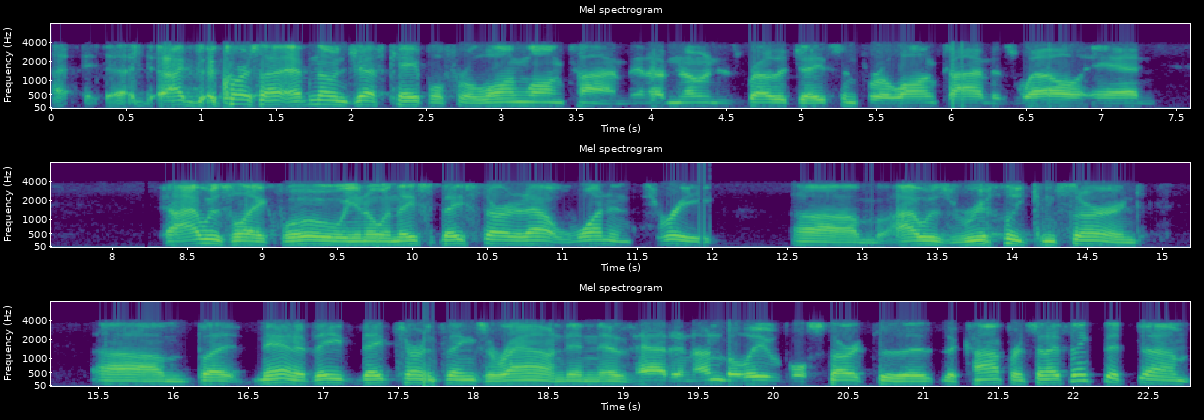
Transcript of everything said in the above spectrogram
I, of course, I, I've known Jeff Capel for a long, long time, and I've known his brother Jason for a long time as well. And I was like, whoa, you know, when they they started out one and three, um, I was really concerned. Um, but man, if they they've turned things around and have had an unbelievable start to the the conference, and I think that um,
